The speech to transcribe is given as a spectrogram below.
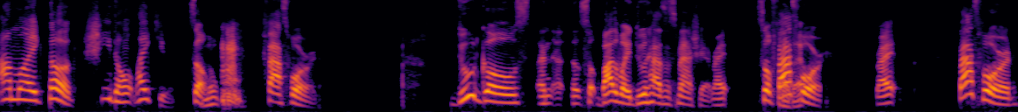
I'm like, Doug, she don't like you. So fast forward. Dude goes and uh, so by the way, dude hasn't smashed yet, right? So fast forward, right? Fast forward.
